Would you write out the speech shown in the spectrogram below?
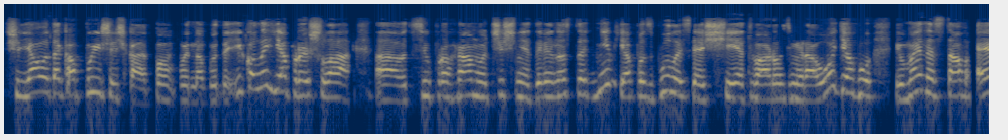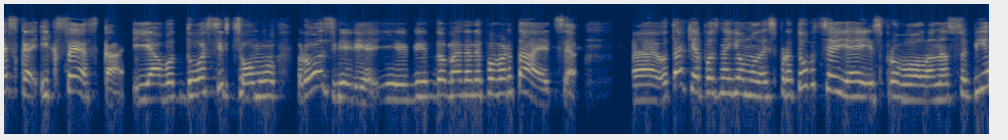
Що я отака пишечка повинна бути. І коли я пройшла а, цю програму очищення 90 днів, я позбулася ще два розміри одягу, і в мене став XS. І я от досі в цьому розмірі, і він до мене не повертається. Е, отак я познайомилась з продукцією, я її спробувала на собі.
